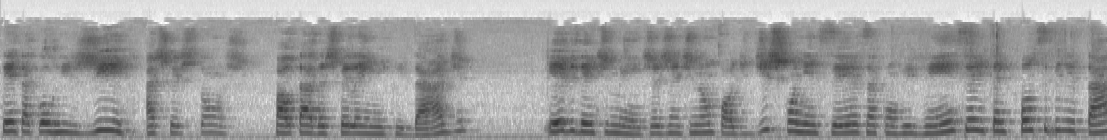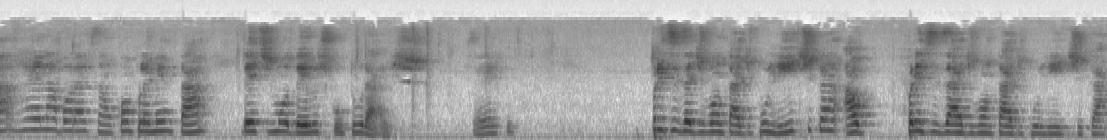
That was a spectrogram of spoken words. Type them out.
tenta corrigir as questões pautadas pela iniquidade. Evidentemente, a gente não pode desconhecer essa convivência e tem que possibilitar a reelaboração complementar desses modelos culturais, certo? precisa de vontade política. Ao precisar de vontade política,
